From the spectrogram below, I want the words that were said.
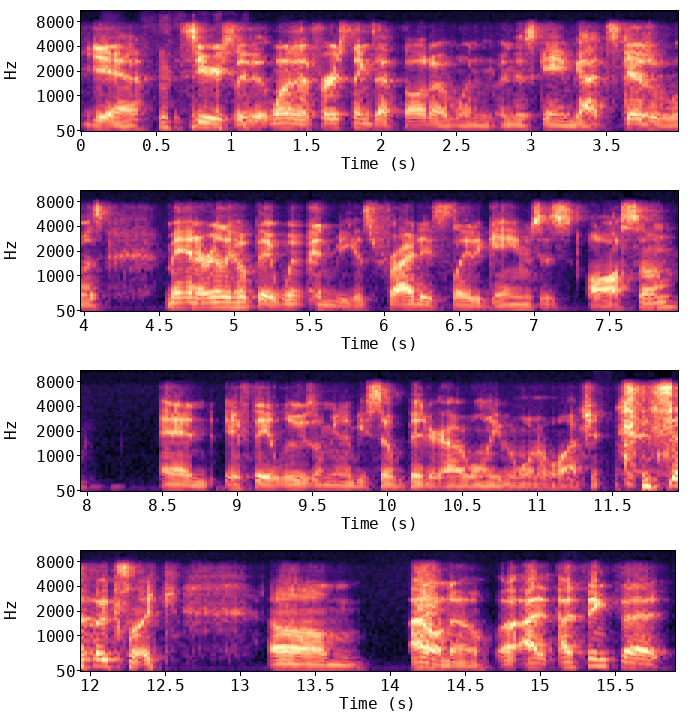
Yeah, seriously, one of the first things I thought of when when this game got scheduled was, man, I really hope they win because Friday's slate of games is awesome, and if they lose, I'm gonna be so bitter I won't even want to watch it. so it's like, um, I don't know. I I think that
